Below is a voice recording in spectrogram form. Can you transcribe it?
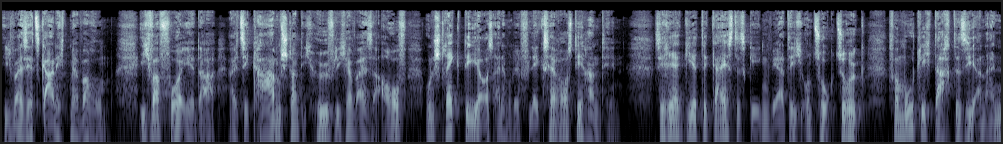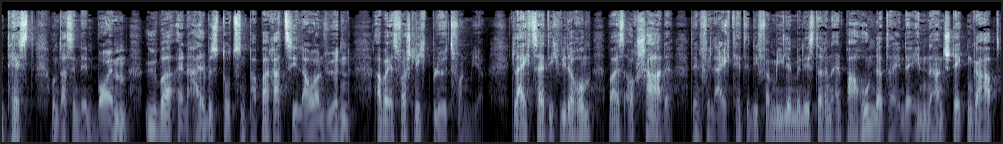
Ich weiß jetzt gar nicht mehr warum. Ich war vor ihr da. Als sie kam, stand ich höflicherweise auf und streckte ihr aus einem Reflex heraus die Hand hin. Sie reagierte geistesgegenwärtig und zog zurück. Vermutlich dachte sie an einen Test und dass in den Bäumen über ein halbes Dutzend Paparazzi lauern würden, aber es war schlicht blöd von mir. Gleichzeitig wiederum war es auch schade, denn vielleicht hätte die Familienministerin ein paar Hunderter in der Innenhand stecken gehabt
